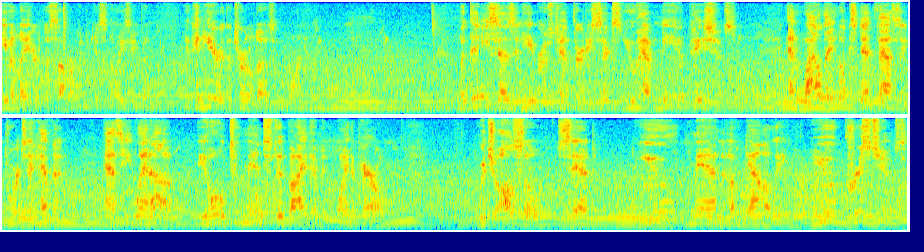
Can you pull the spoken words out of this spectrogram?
even later in the summer when it gets noisy. But you can hear the turtle doves in the morning. But then he says in Hebrews 10.36, You have need of patience. And while they looked steadfastly towards the heaven, as he went up, behold, two men stood by them in white apparel, which also said, You men of Galilee, you Christians,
